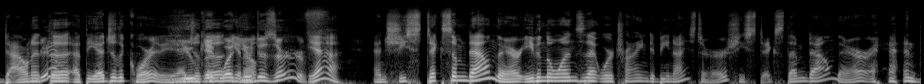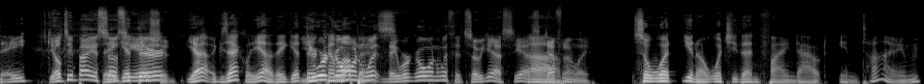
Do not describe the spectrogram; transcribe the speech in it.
down at Yeah. the at the edge of the quarry. The edge you get the, what you, you deserve. Yeah, and she sticks them down there. Even the ones that were trying to be nice to her, she sticks them down there, and they guilty by association. their yeah, exactly. Yeah, they get their you were going with they were going with it. So yes, yes, Um, definitely. So what you know what you then find out in time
